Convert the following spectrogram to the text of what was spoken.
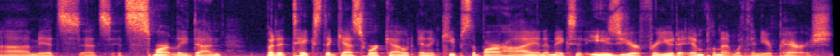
Um, it's it's it's smartly done, but it takes the guesswork out and it keeps the bar high and it makes it easier for you to implement within your parish.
